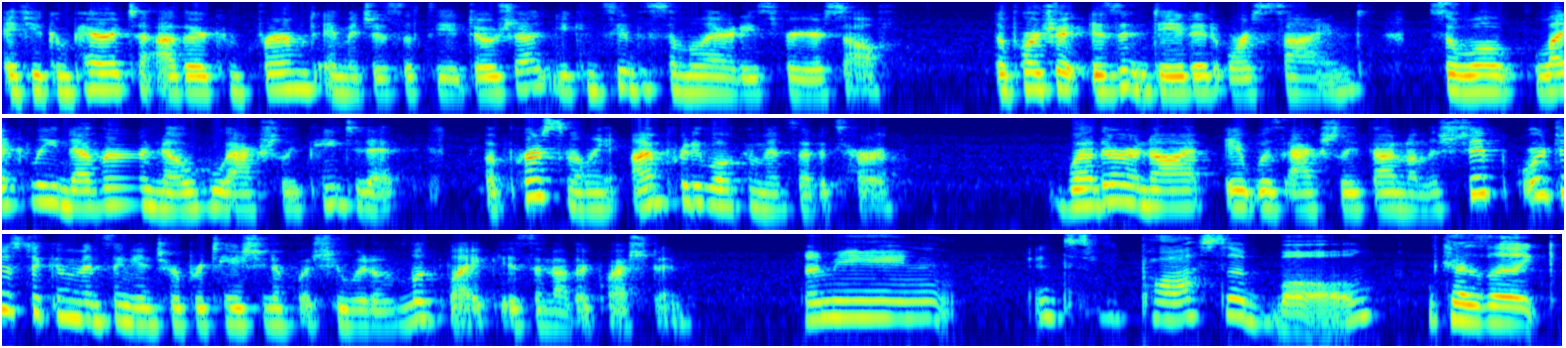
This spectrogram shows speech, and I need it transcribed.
If you compare it to other confirmed images of Theodosia, you can see the similarities for yourself. The portrait isn't dated or signed, so we'll likely never know who actually painted it. But personally, I'm pretty well convinced that it's her. Whether or not it was actually found on the ship or just a convincing interpretation of what she would have looked like is another question. I mean, it's possible because like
